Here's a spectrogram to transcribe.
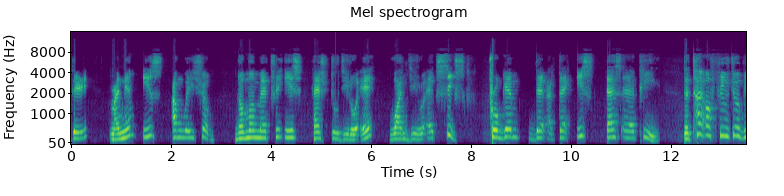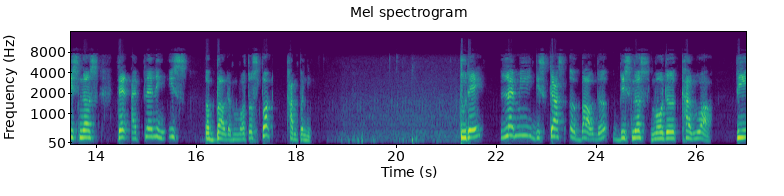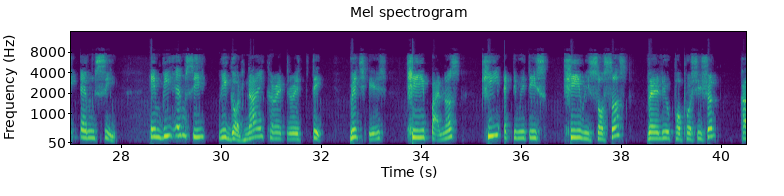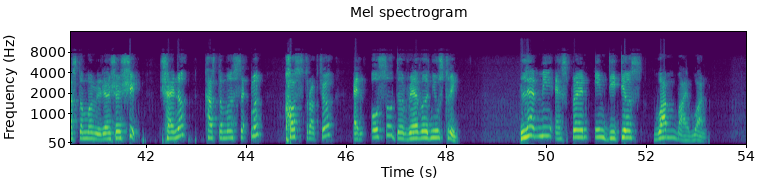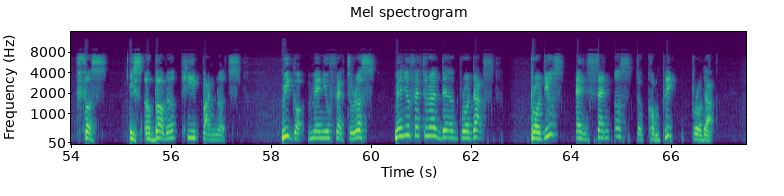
day. My name is Ang Wei Sheng. Normal metric is H20A1086. Program that attack is SAP. The type of future business that I planning is about the motorsport company. Today, let me discuss about the business model Canva, BMC. In BMC, we got nine characteristics, which is key partners, key activities, key resources, value proposition, customer relationship, channel, customer segment, cost structure, and also the revenue stream. Let me explain in details one by one. First is about the key partners. We got manufacturers. Manufacturer the products produce and send us the complete product.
